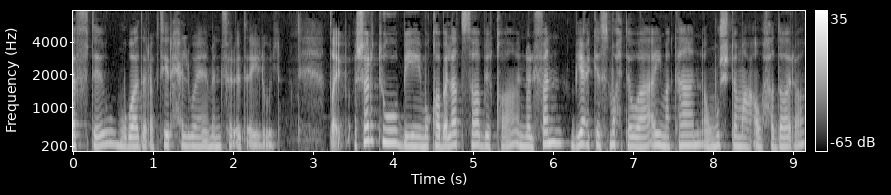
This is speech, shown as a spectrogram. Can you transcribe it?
لفتة ومبادرة كتير حلوة من فرقة أيلول. طيب أشرتوا بمقابلات سابقة أنه الفن بيعكس محتوى أي مكان أو مجتمع أو حضارة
